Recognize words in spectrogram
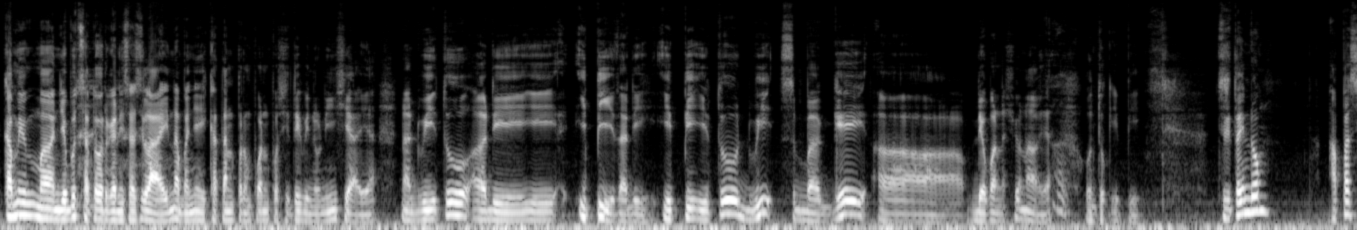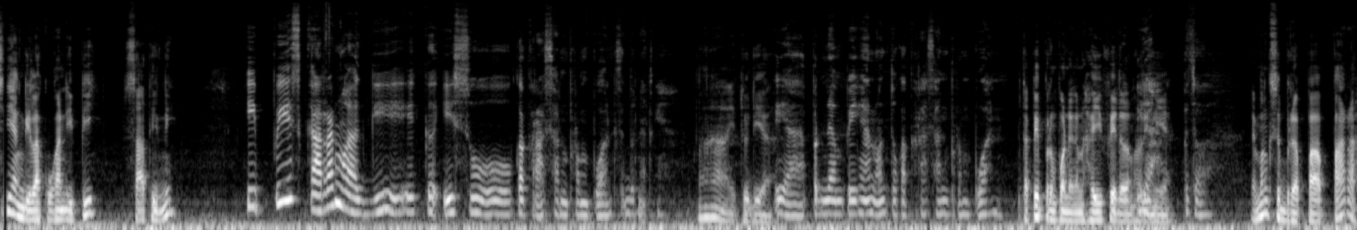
kami menyebut satu organisasi lain namanya Ikatan Perempuan Positif Indonesia ya. Nah, Dwi itu eh, di IP tadi. IP itu Dwi sebagai eh, dewan nasional ya Oh. untuk IP. Ceritain dong, apa sih yang dilakukan IP saat ini? IP sekarang lagi ke isu kekerasan perempuan sebenarnya Nah, itu dia. ya pendampingan untuk kekerasan perempuan Tapi perempuan dengan HIV dalam hal Iya, ini ya. betul Emang seberapa parah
